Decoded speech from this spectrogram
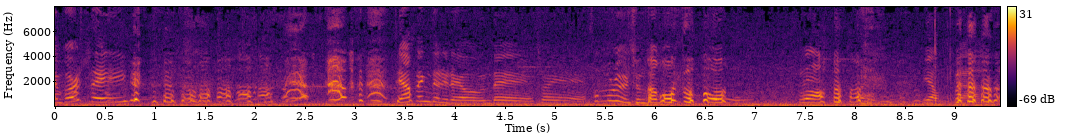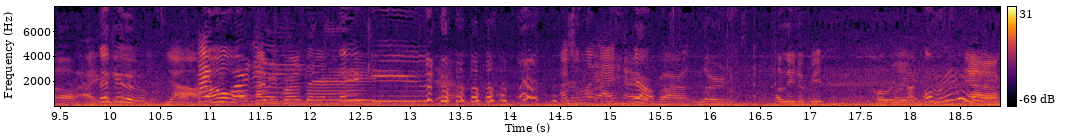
my birthday. 대학생들이래요. 근데 저희 선물을 준다고 또. 와. 야. so I, Thank you. Yeah. Happy Oh, birthday! Happy birthday. Thank you. Actually, I have uh, learned a little bit Korean. Oh really? Yeah.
